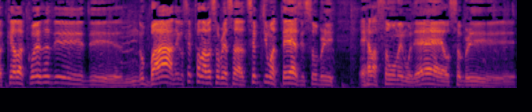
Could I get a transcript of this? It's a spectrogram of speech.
aquela coisa de. de no bar, né? Eu sempre falava sobre essa. Sempre tinha uma tese sobre eh, relação homem-mulher, ou sobre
